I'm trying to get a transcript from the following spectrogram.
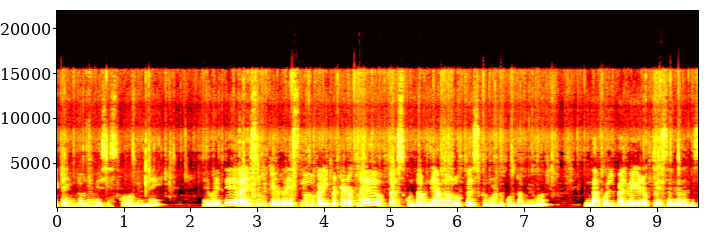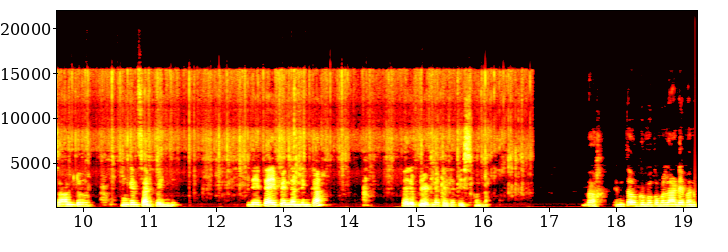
ఈ టైంలోనే వేసేసుకోవాలండి. మేమైతే రైస్ ఉడికే రైస్లో కడిగి పెట్టేటప్పుడే ఉప్పు వేసుకుంటామండి అన్నంలో ఉప్పు వేసుకుని వండుకుంటాం మేము. ఇందాక ఉల్లిపాయలు వేగేటప్పుడు వేసాను కదండి సాల్ట్. ఇంక ఇది సరిపోయింది. ఇదైతే అయిపోయిందండి ఇంకా. వేరే ప్లేట్లోకి అయితే తీసుకుందాం. బా ఎంతో గుమగుమలాడే మన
